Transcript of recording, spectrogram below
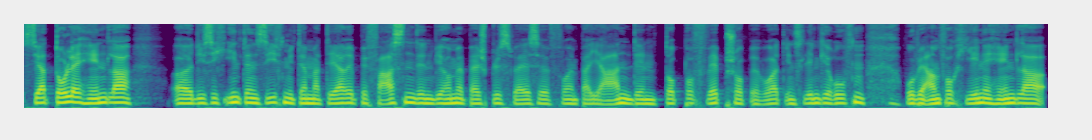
sehr tolle Händler, äh, die sich intensiv mit der Materie befassen, denn wir haben ja beispielsweise vor ein paar Jahren den Top of Webshop Award ins Leben gerufen, wo wir einfach jene Händler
